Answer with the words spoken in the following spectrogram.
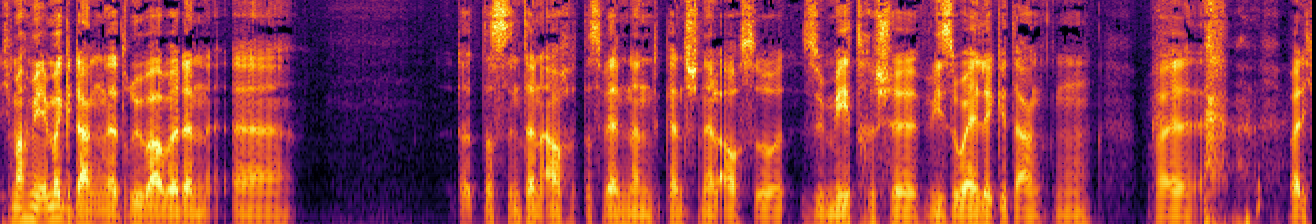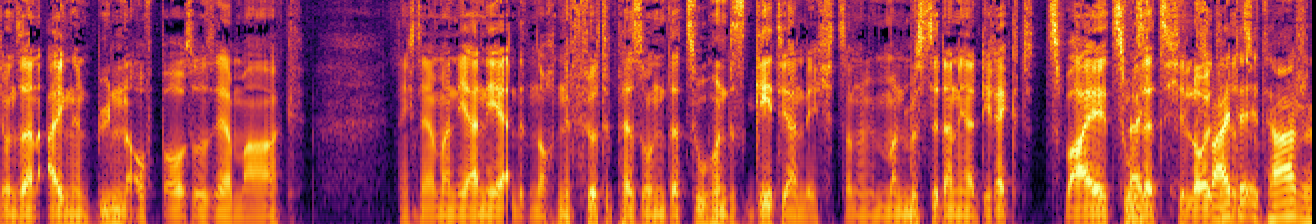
Ich mache mir immer Gedanken darüber, aber dann, äh, da- das sind dann auch, das werden dann ganz schnell auch so symmetrische visuelle Gedanken, weil, weil ich unseren eigenen Bühnenaufbau so sehr mag. Denke ich dann immer, ja, nee, noch eine vierte Person dazu holen, das geht ja nicht, sondern man müsste dann ja direkt zwei zusätzliche Leute Zweite dazu, Etage.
